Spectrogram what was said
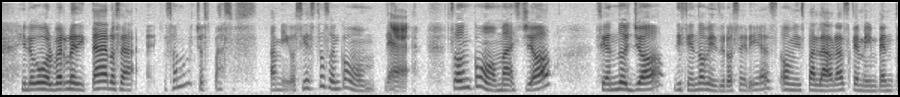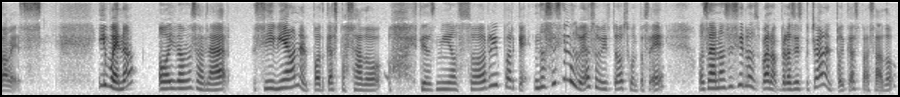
y luego volverlo a editar, o sea, son muchos pasos, amigos, y estos son como... Eh, son como más yo, siendo yo, diciendo mis groserías o mis palabras que me invento a veces. Y bueno, hoy vamos a hablar, si vieron el podcast pasado, Dios mío, sorry, porque no sé si los voy a subir todos juntos, ¿eh? O sea, no sé si los, bueno, pero si escucharon el podcast pasado,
